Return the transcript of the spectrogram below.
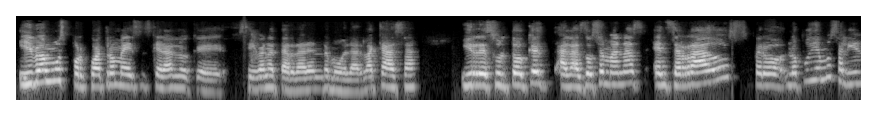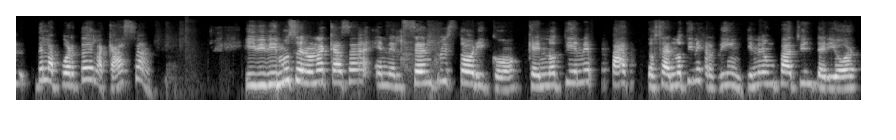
íbamos por cuatro meses, que era lo que se iban a tardar en remodelar la casa, y resultó que a las dos semanas encerrados, pero no podíamos salir de la puerta de la casa. Y vivimos en una casa en el centro histórico que no tiene patio, o sea, no tiene jardín, tiene un patio interior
